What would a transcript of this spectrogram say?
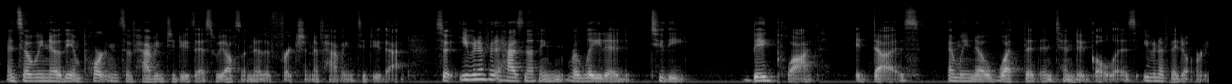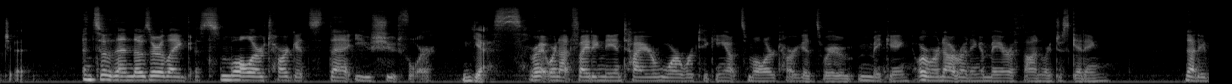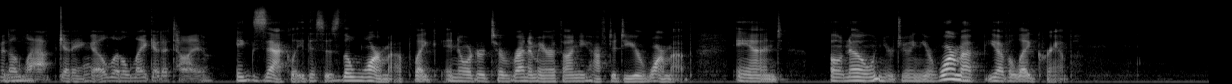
And so we know the importance of having to do this. We also know the friction of having to do that. So even if it has nothing related to the big plot, it does. And we know what the intended goal is, even if they don't reach it. And so then those are like smaller targets that you shoot for. Yes. Right. We're not fighting the entire war. We're taking out smaller targets. We're making, or we're not running a marathon. We're just getting, not even a mm. lap, getting a little leg at a time. Exactly. This is the warm up. Like, in order to run a marathon, you have to do your warm up. And oh no, when you're doing your warm up, you have a leg cramp.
